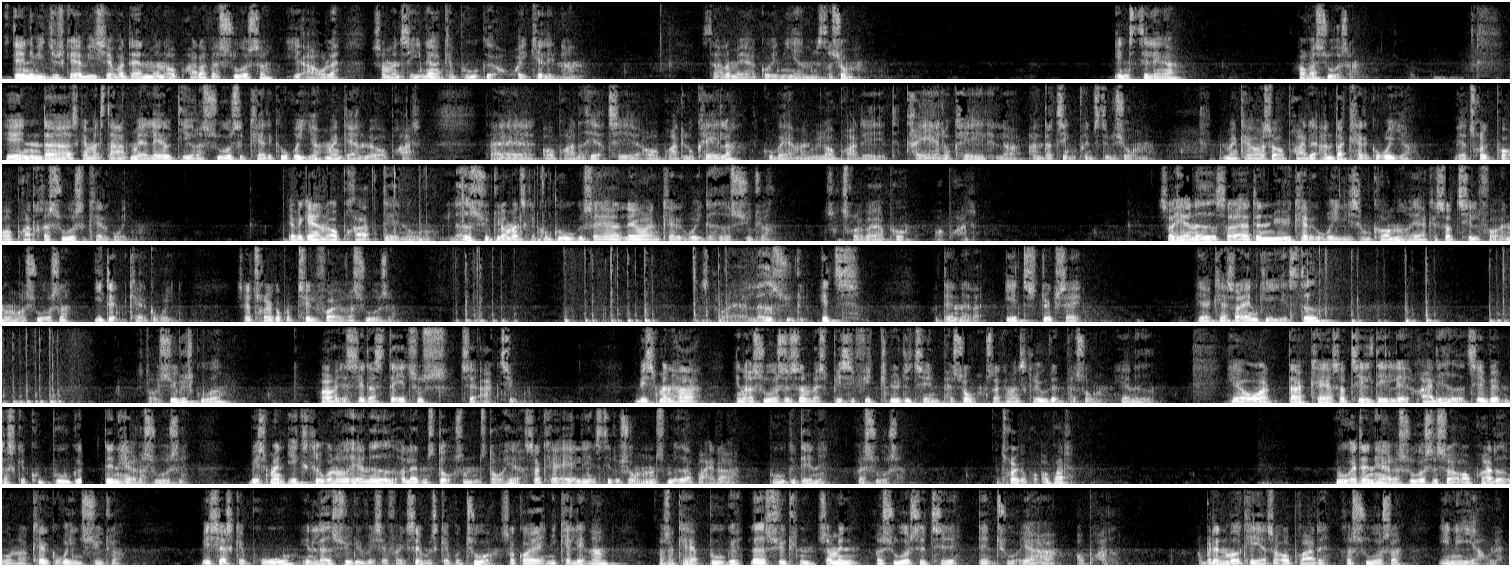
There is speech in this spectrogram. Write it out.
I denne video skal jeg vise jer, hvordan man opretter ressourcer i Aula, som man senere kan booke over i kalenderen. Jeg starter med at gå ind i administration, indstillinger og ressourcer. Herinde der skal man starte med at lave de ressourcekategorier, man gerne vil oprette. Der er oprettet her til at oprette lokaler. Det kunne være, at man vil oprette et kreativt lokal eller andre ting på institutionen. Man kan også oprette andre kategorier ved at trykke på opret ressourcekategori. Jeg vil gerne oprette øh, nogle ladcykler, man skal kunne booke, så jeg laver en kategori, der hedder cykler. Så trykker jeg på opret. Så hernede så er den nye kategori ligesom kommet, og jeg kan så tilføje nogle ressourcer i den kategori. Så jeg trykker på tilføje ressource. Så skriver jeg ladcykel 1, og den er der et stykke af. Her kan jeg så angive et sted, står i cykelskuret, og jeg sætter status til aktiv. Hvis man har en ressource, som er specifikt knyttet til en person, så kan man skrive den person hernede. Herover der kan jeg så tildele rettigheder til, hvem der skal kunne booke den her ressource. Hvis man ikke skriver noget hernede og lader den stå, som den står her, så kan alle institutionens medarbejdere booke denne ressource. Jeg trykker på opret. Nu er den her ressource så oprettet under kategorien cykler. Hvis jeg skal bruge en ladcykel, hvis jeg for eksempel skal på tur, så går jeg ind i kalenderen, og så kan jeg booke ladcyklen som en ressource til den tur, jeg har oprettet. Og på den måde kan jeg så oprette ressourcer inde i Aula.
